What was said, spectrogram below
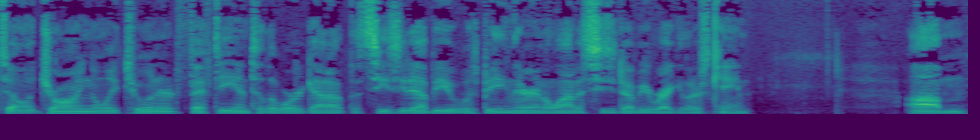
to drawing only 250 until the word got out that CZW was being there and a lot of CZW regulars came. Um,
